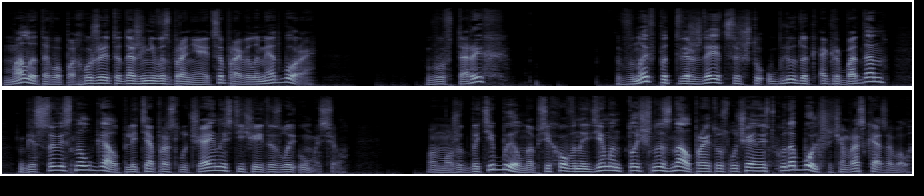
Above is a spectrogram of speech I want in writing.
Мало того, похоже, это даже не возбраняется правилами отбора. Во-вторых, вновь подтверждается, что ублюдок Агрбадан бессовестно лгал, плетя про случайность и чей-то злой умысел. Он, может быть, и был, но психованный демон точно знал про эту случайность куда больше, чем рассказывал.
